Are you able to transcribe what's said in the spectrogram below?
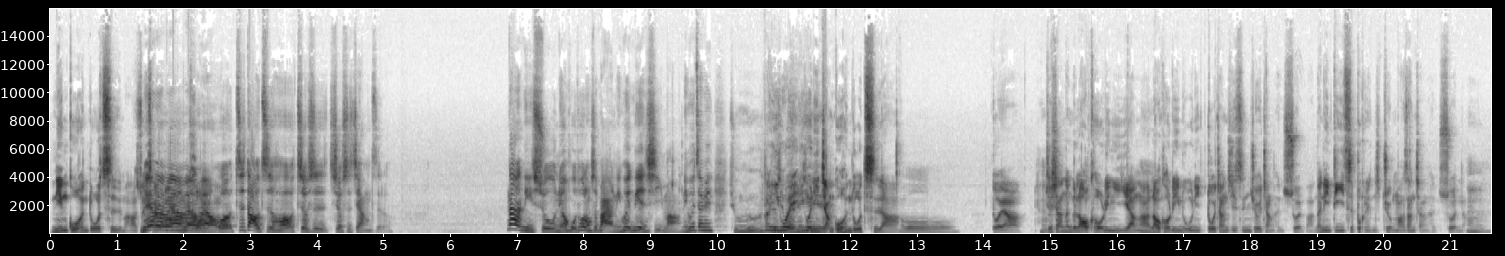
念过很多次嘛，所以才。没有没有没有没有，我知道之后就是就是这样子了。那你属牛、虎、兔、龙、蛇、马、羊，你会练习吗？你会在那边？因为因为你讲过很多次啊。哦。对啊，就像那个绕口令一样啊，绕口令如果你多讲几次，你就会讲得很顺嘛。那你第一次不可能就马上讲得很顺啊。嗯。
